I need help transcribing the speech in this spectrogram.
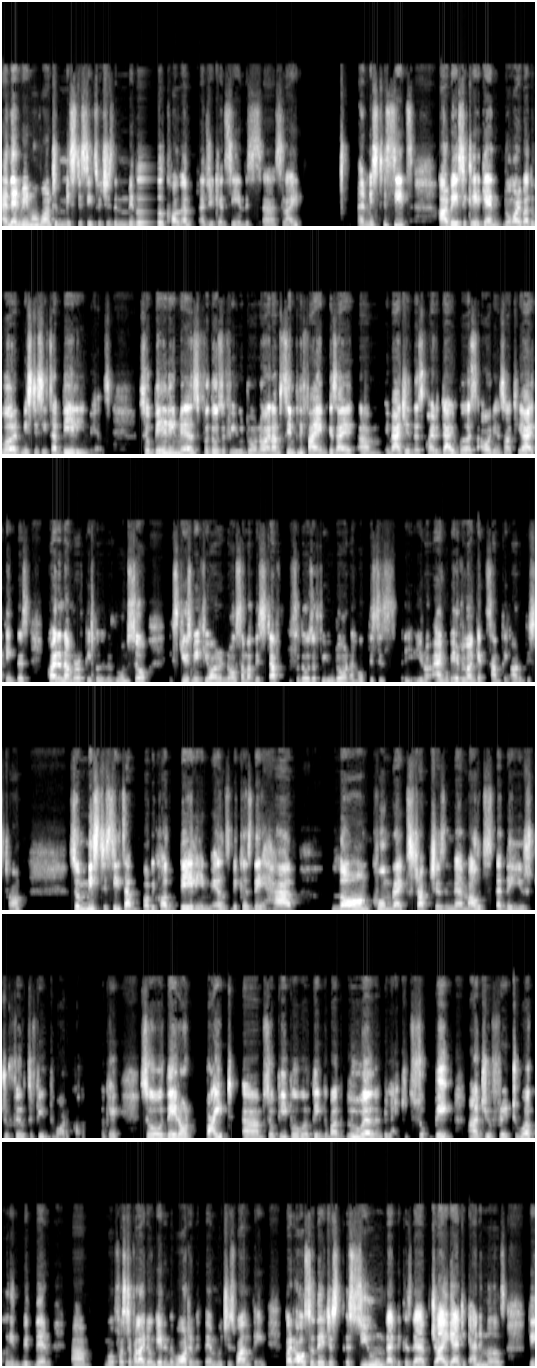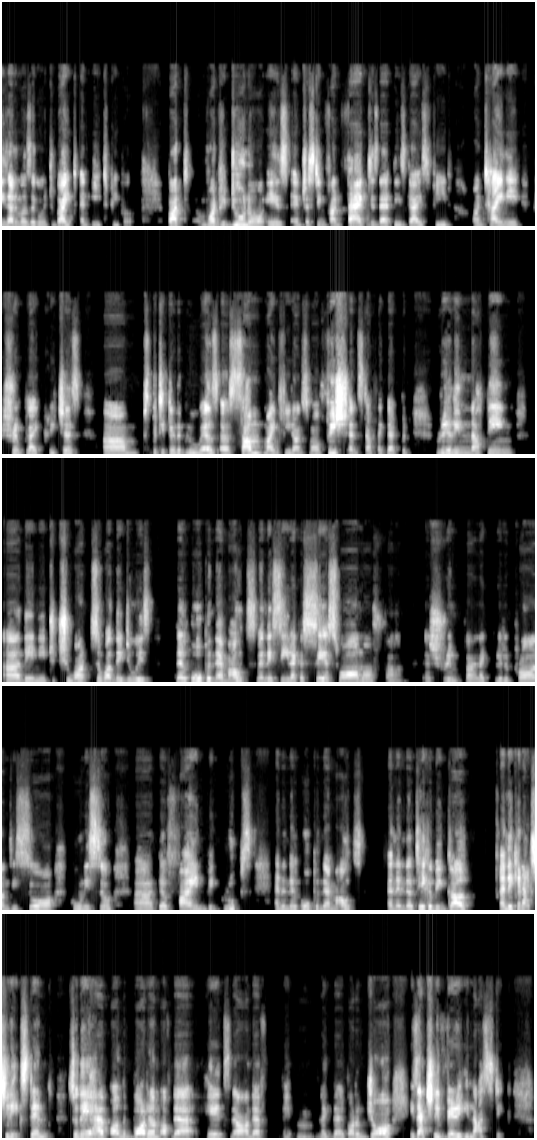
And then we move on to mysticetes, which is the middle column, as you can see in this uh, slide. And mysticetes are basically, again, don't worry about the word, mysticetes are baleen whales. So baleen whales, for those of you who don't know, and I'm simplifying because I um, imagine there's quite a diverse audience out here. I think there's quite a number of people in the room. So excuse me if you to know some of this stuff. For those of you who don't, I hope this is, you know, I hope everyone gets something out of this talk. So mysticetes are what we call baleen whales because they have long comb-like structures in their mouths that they use to filter feed the water column. Okay, so they don't bite. Um, so people will think about the blue whale and be like, it's so big. Aren't you afraid to work with them? Um, well, first of all, I don't get in the water with them, which is one thing. But also, they just assume that because they have gigantic animals, these animals are going to bite and eat people. But what we do know is, interesting fun fact, is that these guys feed on tiny shrimp-like creatures um, particularly the blue whales. Uh, some might feed on small fish and stuff like that, but really nothing uh, they need to chew on. So what they do is they'll open their mouths when they see like a say a swarm of uh, a shrimp, uh, like little prawns, isso or kunisso. Uh, they'll find big groups and then they'll open their mouths and then they'll take a big gulp and they can actually extend. So they have on the bottom of their heads, uh, on their like the bottom jaw is actually very elastic.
